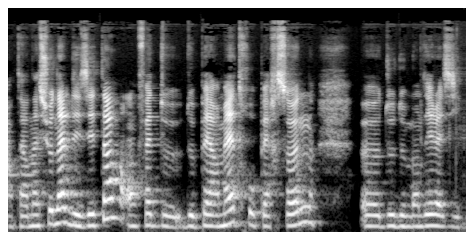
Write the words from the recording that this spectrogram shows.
internationale des États, en fait, de, permettre aux personnes de demander l'asile.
